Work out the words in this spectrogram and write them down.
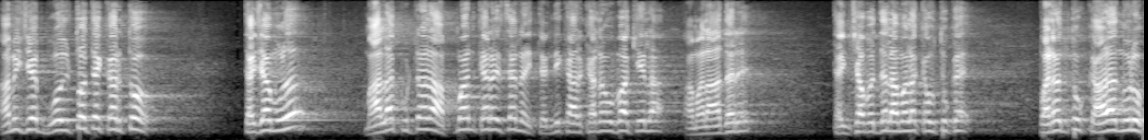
आम्ही जे बोलतो ते करतो. त्याच्यामुळं मला कुठला अपमान करायचा नाही. त्यांनी कारखाना उभा केला. आम्हाला आदर आहे. त्यांच्याबद्दल आम्हाला कौतुक आहे. परंतु काळानुरूप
